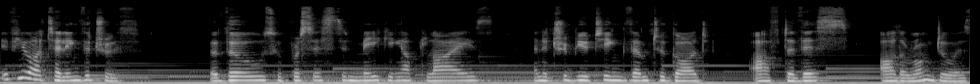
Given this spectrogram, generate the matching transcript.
if you are telling the truth. But those who persist in making up lies and attributing them to God after this are the wrongdoers.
